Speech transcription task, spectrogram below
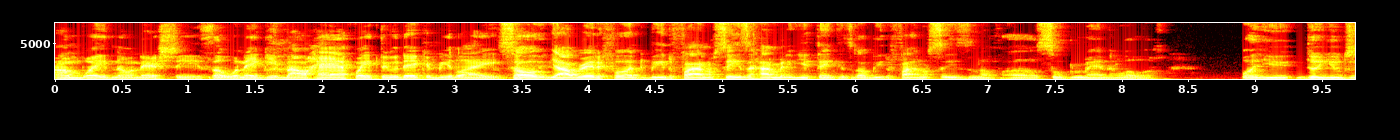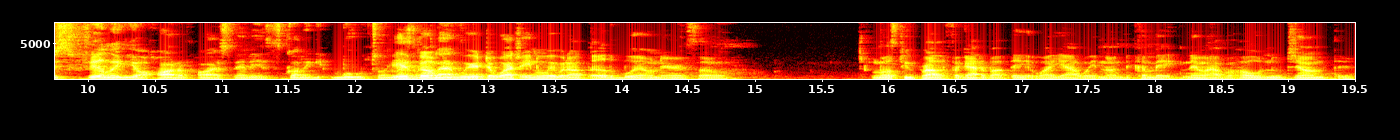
I'm waiting on that shit. So when they get about halfway through, they can be like, so y'all ready for it to be the final season? How many you think is gonna be the final season of uh, Superman and Lois? Or you do you just feel in your heart of hearts that it's gonna get moved to another it's gonna platform? be weird to watch anyway without the other boy on there. So most people probably forgot about that while y'all waiting on to come back. They'll have a whole new Jonathan.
